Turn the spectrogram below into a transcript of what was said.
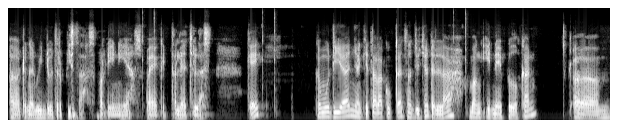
uh, dengan window terpisah seperti ini ya, supaya kita lihat jelas. Oke. Okay. Kemudian yang kita lakukan selanjutnya adalah mengenablekan um,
